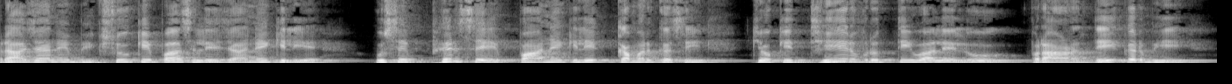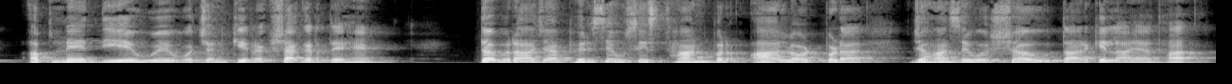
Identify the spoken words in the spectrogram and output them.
राजा ने भिक्षु के पास ले जाने के लिए उसे फिर से पाने के लिए कमर कसी, क्योंकि धीर वृत्ति वाले लोग प्राण देकर भी अपने दिए हुए वचन की रक्षा करते हैं। तब राजा फिर से उसी स्थान पर आ लौट पड़ा, जहाँ से वह शव उतार के लाया था।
